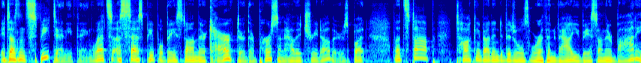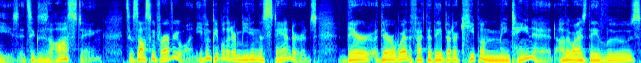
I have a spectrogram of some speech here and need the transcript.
It doesn't speak to anything. Let's assess people based on their character, their person, how they treat others. But let's stop talking about individuals' worth and value based on their bodies. It's exhausting. It's exhausting for everyone. Even people that are meeting the standards, they're they're aware of the fact that they better keep them, maintain it. Otherwise, they lose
